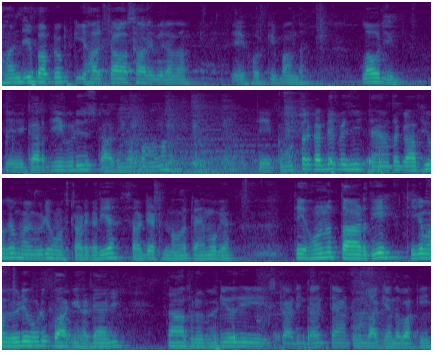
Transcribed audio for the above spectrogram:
ਹਾਂਜੀ ਬਾਬਿਓ, ਕੀ ਹਾਲ ਚਾਲ ਆ ਸਾਰੇ ਵੀਰਾਂ ਦਾ? ਤੇ ਹੋਰ ਕੀ ਬੰਦਾ ਲਓ ਜੀ, ਤੇ ਕਰ ਦਈਏ ਵੀਡੀਓ ਸਟਾਰਟਿੰਗ ਆਪਾਂ ਹੁਣ ਤੇ ਕਬੂਤਰ ਕੱਢੇ ਪਏ ਸੀ ਟਾਈਮ ਤਾਂ ਕਾਫੀ ਹੋ ਗਿਆ, ਮੈਂ ਵੀਡੀਓ ਹੁਣ ਸਟਾਰਟ ਕਰੀ ਆ 8:30 9 ਦਾ ਟਾਈਮ ਹੋ ਗਿਆ। ਤੇ ਹੁਣ ਤਾੜ ਦਈਏ, ਠੀਕ ਹੈ, ਮੈਂ ਵੀਡੀਓ ਵੀਡੀਓ ਪਾ ਕੇ ਹਟਿਆ ਜੀ। ਤਾਂ ਫਿਰ ਵੀਡੀਓ ਦੀ ਸਟਾਰਟਿੰਗ ਕਰਨ ਟਾਈਮ ਟੂਮ ਲੱਗ ਜਾਂਦਾ ਬਾਕੀ।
